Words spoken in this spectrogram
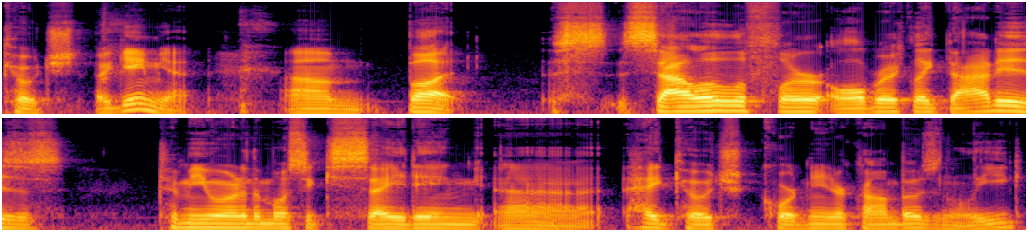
coached a game yet. Um, but S- Salah, Lafleur, Ulbrich, like that is to me one of the most exciting uh, head coach coordinator combos in the league.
